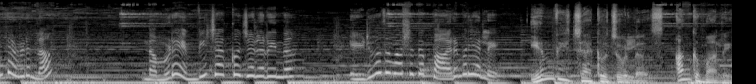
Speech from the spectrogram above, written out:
ഇതെവിടുന്നാ? നമ്മുടെ എം വി ചാക്കോ ജ്വല്ലറിന്ന് എഴുപത് വർഷത്തെ പാരമ്പര്യല്ലേ M V Chacko jewellers Angamaly.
